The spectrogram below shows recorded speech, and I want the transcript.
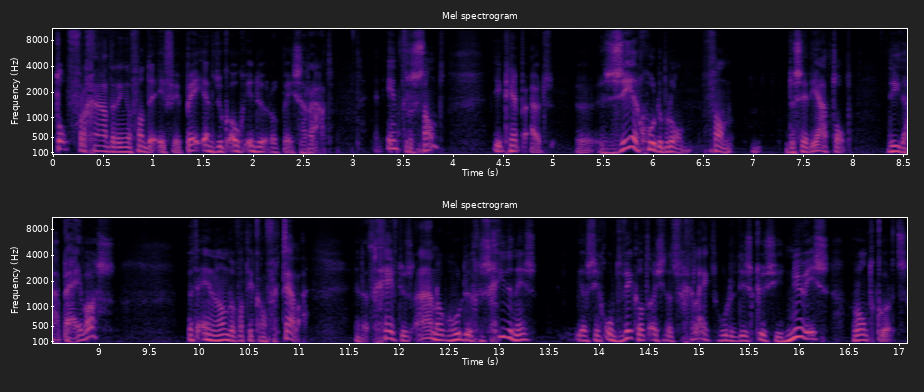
topvergaderingen van de EVP en natuurlijk ook in de Europese Raad. En interessant, ik heb uit uh, zeer goede bron van de CDA-top die daarbij was, het een en ander wat ik kan vertellen. En dat geeft dus aan ook hoe de geschiedenis zich ontwikkelt als je dat vergelijkt hoe de discussie nu is rond Kurz.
